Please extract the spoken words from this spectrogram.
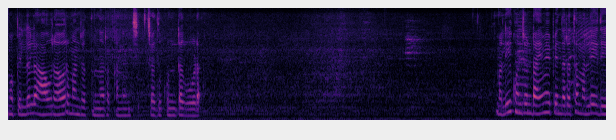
మా పిల్లలు ఆవురు ఆవురు మంది చూస్తున్నారు అక్కడి నుంచి చదువుకుంటా కూడా. మళ్ళీ కొంచెం టైం అయిపోయిన తర్వాత మళ్ళీ ఇది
